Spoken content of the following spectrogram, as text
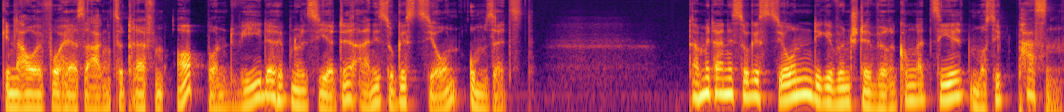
genaue Vorhersagen zu treffen, ob und wie der Hypnotisierte eine Suggestion umsetzt. Damit eine Suggestion die gewünschte Wirkung erzielt, muss sie passen.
